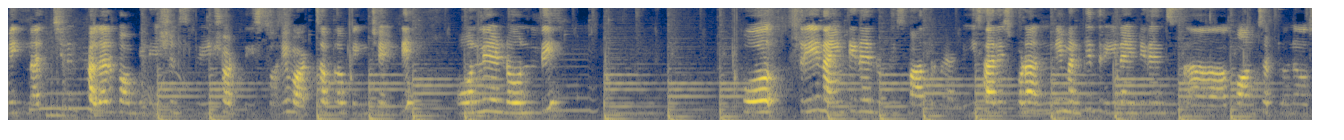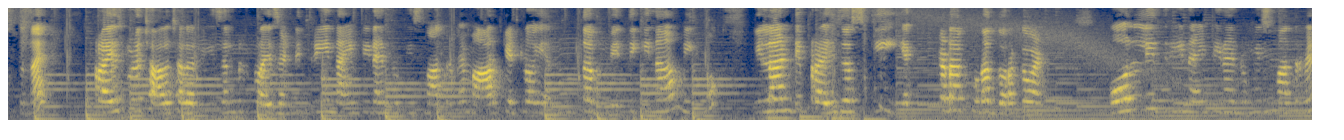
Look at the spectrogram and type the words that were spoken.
మీకు నచ్చిన కలర్ కాంబినేషన్ స్క్రీన్ షాట్ తీసుకొని వాట్సాప్లో పింక్ చేయండి. Only and only for three ninety nine rupees మాత్రమే అండి. ఈ సారీస్ కూడా అన్ని మనకి త్రీ నైన్టీ నైన్ కాన్సెప్ట్లోనే వస్తున్నాయి. ప్రైస్ కూడా చాలా చాలా రీజనబుల్ ప్రైస్ అండి. త్రీ నైన్టీ నైన్ రూపీస్ మాత్రమే మార్కెట్లో ఎంత వెతికినా మీకు ఇలాంటి ప్రైజెస్కి ఎక్కడా కూడా దొరకవండి. Only three ninety nine rupees మాత్రమే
